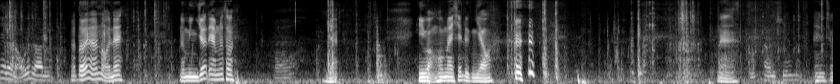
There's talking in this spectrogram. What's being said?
cái nó nổi lên. Nó tới là nó nổi lên. Là mình rớt em nó thôi. À, dạ. Hy vọng hôm nay sẽ được nhiều. Nè. Xuống. Hên cho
